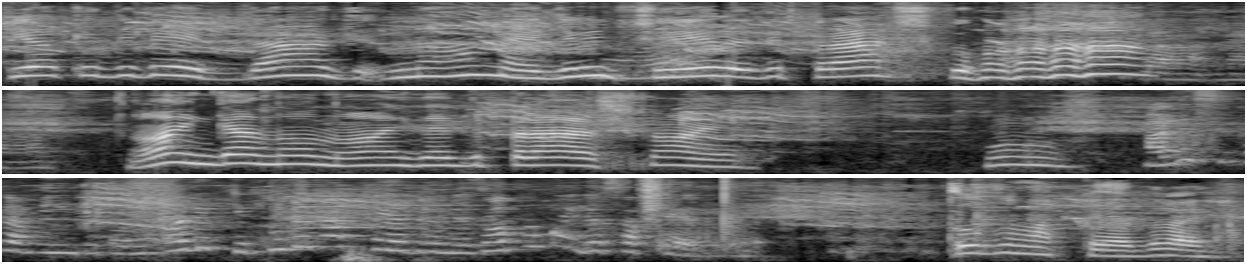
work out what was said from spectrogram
pior que é de verdade. Não, é de mentira, é de plástico. Ó, enganou nós, é de plástico, olha. Hum, Olha esse caminho aqui também. Olha aqui, tudo é na pedra mesmo. Olha o tamanho dessa pedra. tudo na pedra, olha.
